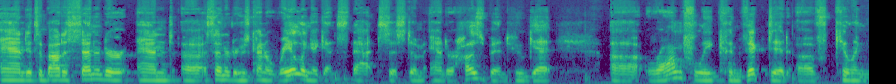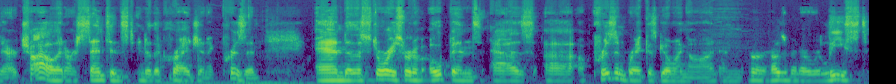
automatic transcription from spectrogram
And it's about a senator and uh, a senator who's kind of railing against that system, and her husband who get uh, wrongfully convicted of killing their child and are sentenced into the cryogenic prison. And uh, the story sort of opens as uh, a prison break is going on, and her husband are released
